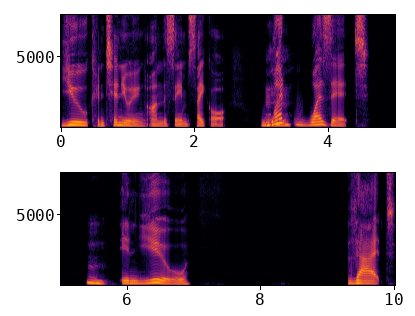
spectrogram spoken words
you continuing on the same cycle. What was it Hmm. in you that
